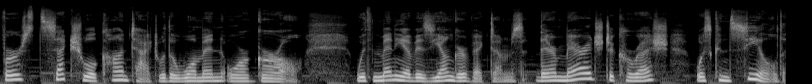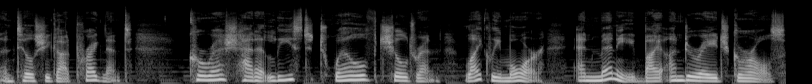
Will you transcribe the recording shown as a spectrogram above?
first sexual contact with a woman or girl. With many of his younger victims, their marriage to Koresh was concealed until she got pregnant. Koresh had at least 12 children, likely more, and many by underage girls.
